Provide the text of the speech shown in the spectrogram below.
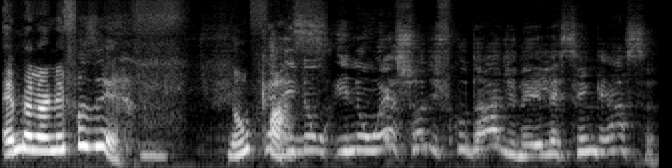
é melhor nem fazer. Não faz. e, não, e não é só dificuldade, né? Ele é sem graça.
